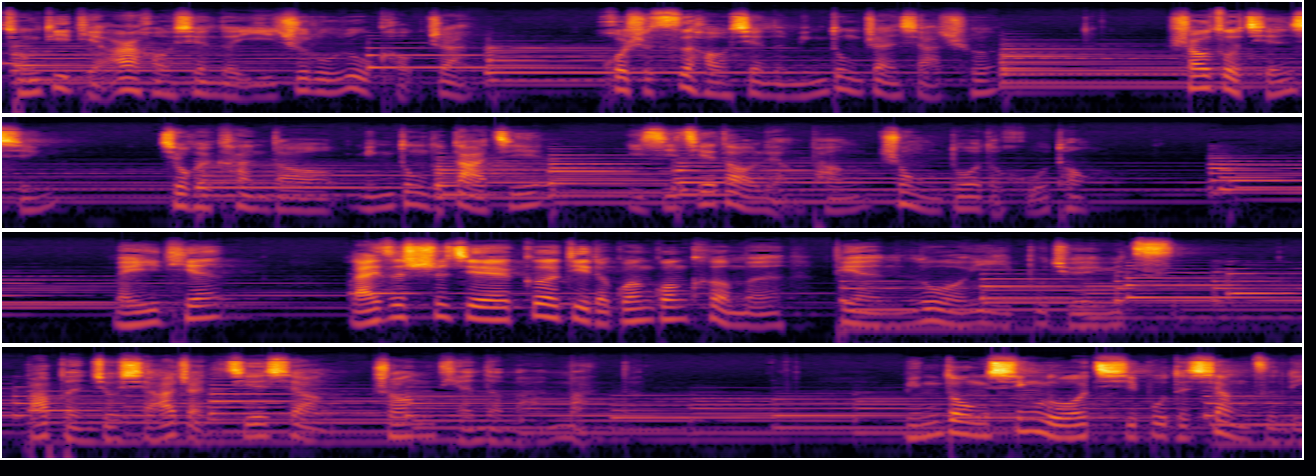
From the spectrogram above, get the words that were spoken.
从地铁二号线的乙支路入口站。或是四号线的明洞站下车，稍作前行，就会看到明洞的大街以及街道两旁众多的胡同。每一天，来自世界各地的观光客们便络绎不绝于此，把本就狭窄的街巷装填得满满的。明洞星罗棋布的巷子里，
